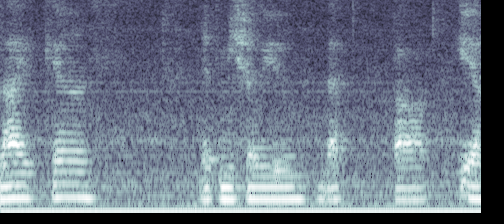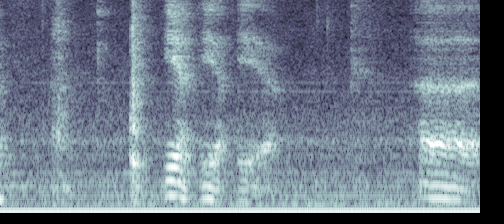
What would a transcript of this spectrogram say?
like uh, let me show you that part here Yeah, yeah, yeah. uh,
